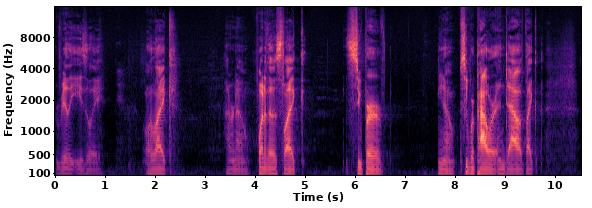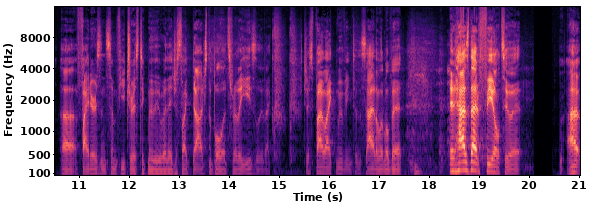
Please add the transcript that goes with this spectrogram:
really easily. Or like I don't know one of those like super you know superpower endowed like uh, fighters in some futuristic movie where they just like dodge the bullets really easily like just by like moving to the side a little bit it has that feel to it. I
